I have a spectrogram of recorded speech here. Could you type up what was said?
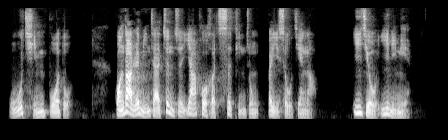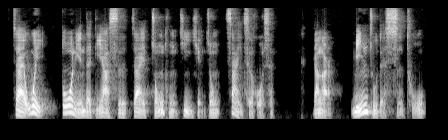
无情剥夺，广大人民在政治压迫和赤贫中备受煎熬。一九一零年，在位多年的迪亚斯在总统竞选中再次获胜。然而，民主的使徒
